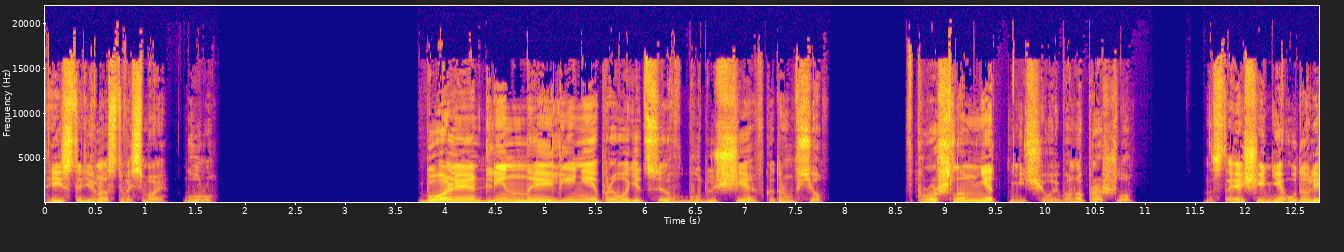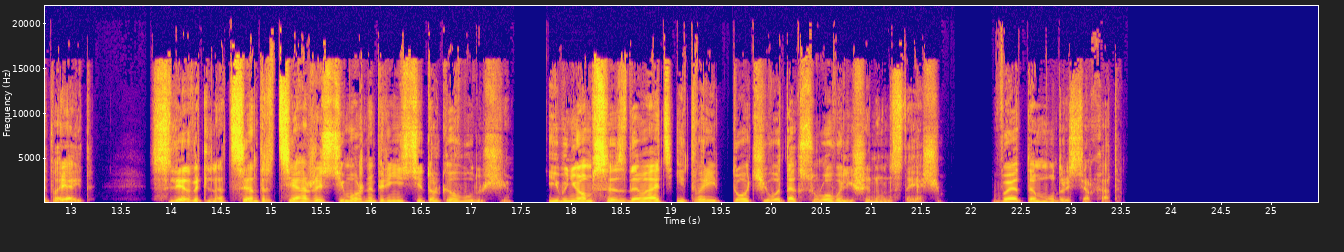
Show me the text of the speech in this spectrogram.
398. Гуру. Более длинная линия проводится в будущее, в котором все. В прошлом нет ничего, ибо оно прошло. Настоящее не удовлетворяет. Следовательно, центр тяжести можно перенести только в будущее, и в нем создавать и творить то, чего так сурово лишены в настоящем. В этом мудрость Архата.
